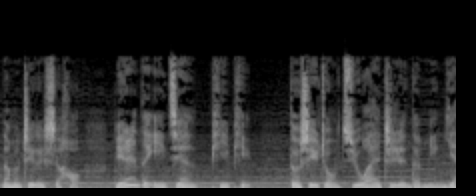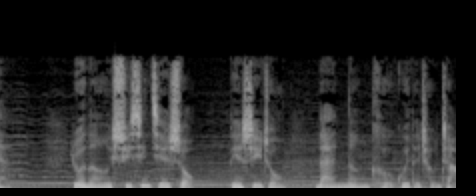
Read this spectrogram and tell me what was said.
那么这个时候，别人的意见、批评，都是一种局外之人的名言。若能虚心接受，便是一种难能可贵的成长。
